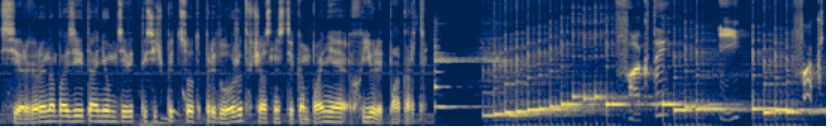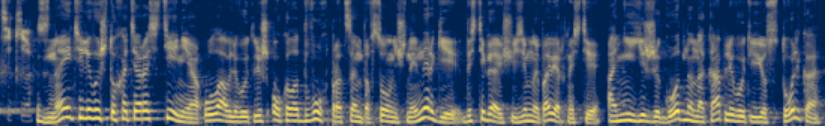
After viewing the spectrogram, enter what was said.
Серверы на базе Itanium 9500 предложит в частности компания Hewlett Packard. Факты и фактики. Знаете ли вы, что хотя растения улавливают лишь около 2% солнечной энергии, достигающей земной поверхности, они ежегодно накапливают ее столько,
